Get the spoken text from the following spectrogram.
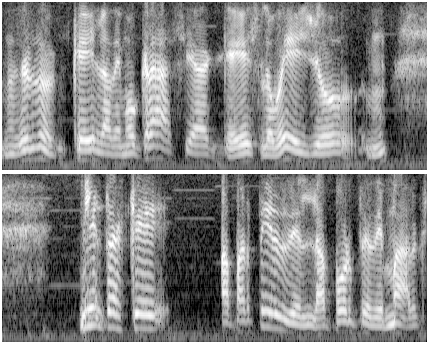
¿no es cierto? ¿Qué es la democracia? ¿Qué es lo bello? Mientras que a partir del aporte de Marx,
